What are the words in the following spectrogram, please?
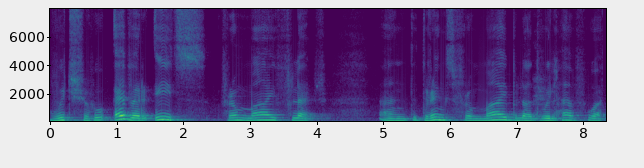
which whoever eats from my flesh and drinks from my blood will have what?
